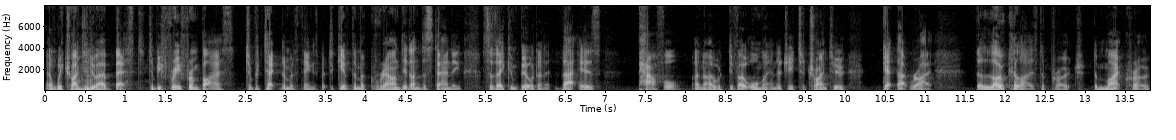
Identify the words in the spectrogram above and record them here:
And we try mm-hmm. to do our best to be free from bias, to protect them of things, but to give them a grounded understanding so they can build on it. That is powerful, and I would devote all my energy to trying to get that right. The localized approach, the micro,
